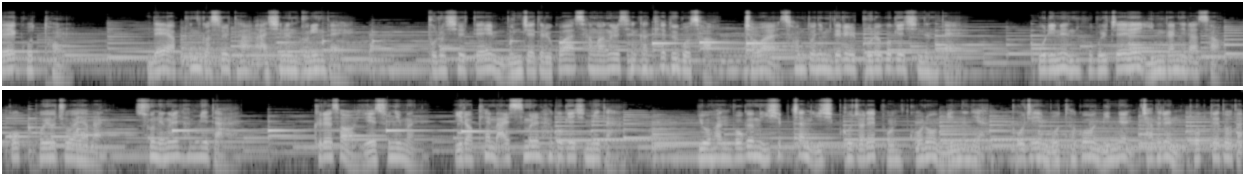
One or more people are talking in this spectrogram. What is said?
내 고통, 내 아픈 것을 다 아시는 분인데 부르실 때의 문제들과 상황을 생각해 두고서 저와 성도님들을 부르고 계시는데 우리는 후불제의 인간이라서 꼭 보여주어야만 수능을 합니다. 그래서 예수님은 이렇게 말씀을 하고 계십니다. 요한복음 20장 29절에 본고로 믿느냐 보지 못하고 믿는 자들은 복되도다.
